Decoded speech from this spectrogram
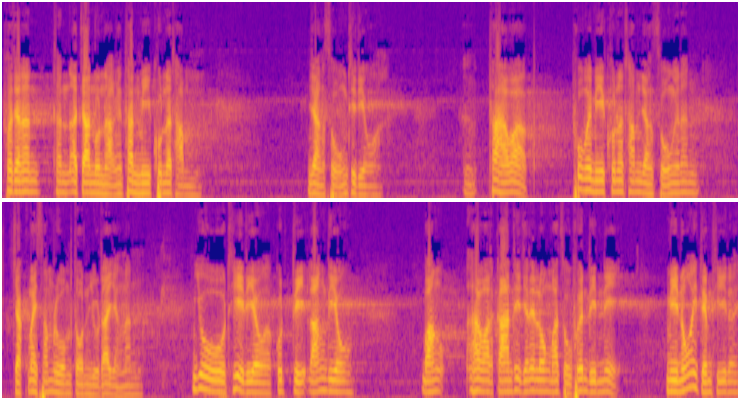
เพราะฉะนั้นท่านอาจารย์มุนหักท่านมีคุณธรรม อย่างสูงทีเดียวถ้าหาว่าผู้ไม่มีคุณธรรมอย่างสูงนั้นจะไม่สำรวมตนอยู่ได้อย่างนั้น อยู่ที่เดียวกุฏิหลังเดียว บางอาการที่จะได้ลงมาสู่พื้นดินนี่ มีน้อยเต็มทีเลย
